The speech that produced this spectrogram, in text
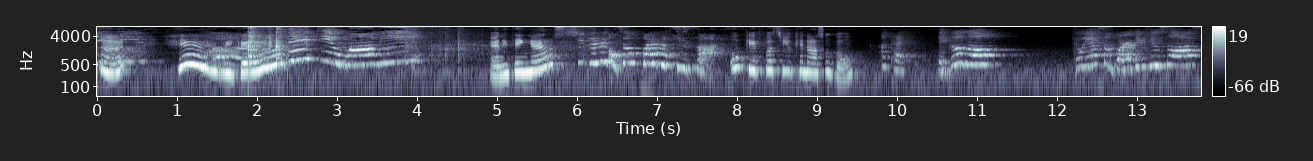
Pretty, huh? please? Here we go. Thank you, mommy. Anything else? She did it some barbecue sauce. Okay, first you can ask Google. Okay. Hey Google, can we have some barbecue sauce?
